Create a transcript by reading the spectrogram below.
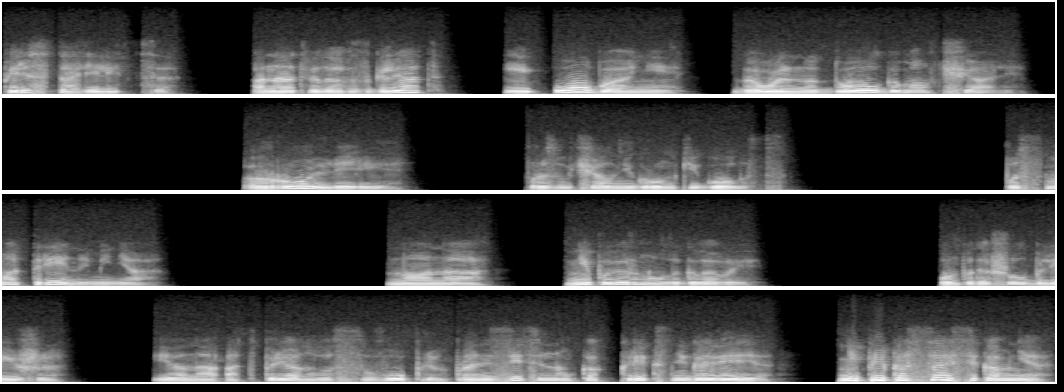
перестали литься. Она отвела взгляд, и оба они довольно долго молчали. «Роллери!» — прозвучал негромкий голос. «Посмотри на меня!» Но она не повернула головы. Он подошел ближе, и она отпрянула с воплем, пронзительным, как крик снеговея. «Не прикасайся ко мне!»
